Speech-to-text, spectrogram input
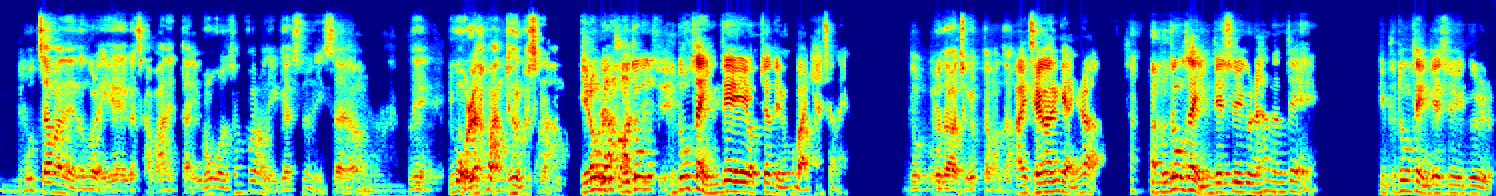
음, 못 잡아내는 걸 AI가 잡아냈다. 이런 건 성과로 얘기할 수는 있어요. 음, 근데 이건 원래 하면 안 되는 거잖아. 이런 거 부동. 부동산 임대업자도 이런 거 많이 하잖아요. 너 그러다가 저격당한다. 아니, 제가 하는 게 아니라, 부동산 임대 수익을 하는데, 이 부동산 임대 수익을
